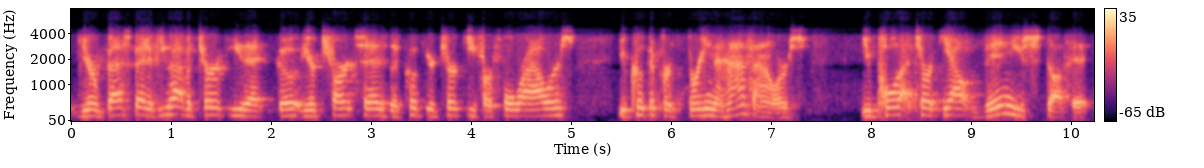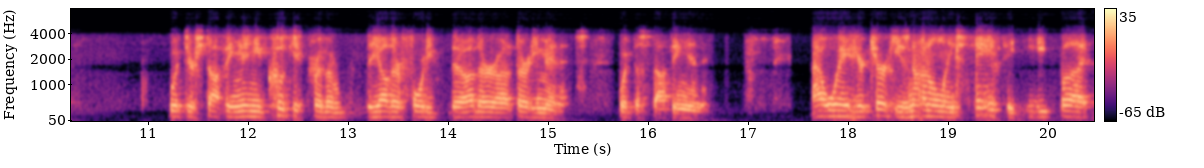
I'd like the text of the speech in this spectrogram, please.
your best bet, if you have a turkey that go, your chart says to cook your turkey for four hours, you cook it for three and a half hours. You pull that turkey out, then you stuff it with your stuffing. Then you cook it for the the other forty, the other uh, thirty minutes with the stuffing in it. That way, your turkey is not only safe to eat, but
